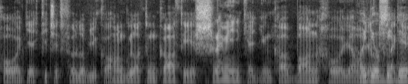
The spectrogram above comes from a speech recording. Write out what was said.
hogy egy kicsit földobjuk a hangulatunkat, és reménykedjünk abban, hogy a Hogy Magyarországi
